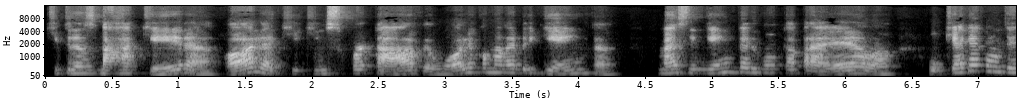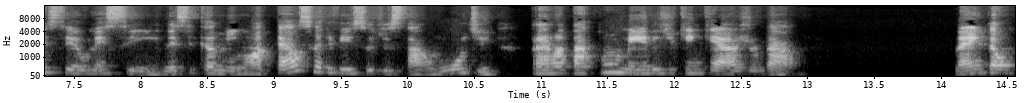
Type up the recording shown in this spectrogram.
que transbarraqueira, olha que, que insuportável, olha como ela é briguenta. Mas ninguém pergunta para ela o que é que aconteceu nesse, nesse caminho até o serviço de saúde para ela estar tá com medo de quem quer ajudar. Né? Então,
